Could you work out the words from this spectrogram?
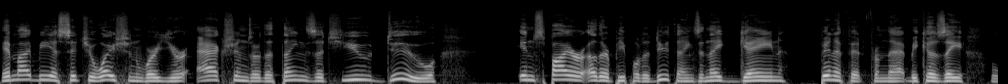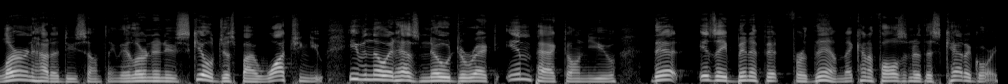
It might be a situation where your actions or the things that you do inspire other people to do things and they gain benefit from that because they learn how to do something. They learn a new skill just by watching you. Even though it has no direct impact on you, that is a benefit for them. That kind of falls into this category.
